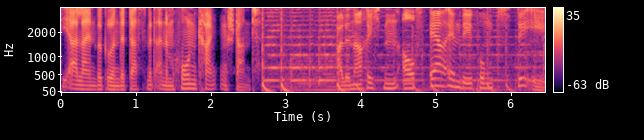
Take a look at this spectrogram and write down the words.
Die Airline begründet das mit einem hohen Krankenstand. Alle Nachrichten auf rnd.de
